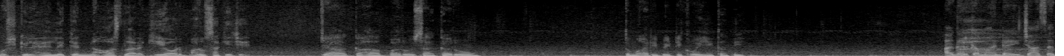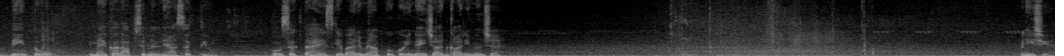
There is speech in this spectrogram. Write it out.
मुश्किल है लेकिन हौसला रखिए और भरोसा कीजिए। क्या कहा भरोसा करूँ? तुम्हारी बेटी खोई है कभी? अगर कमांडर इजाज़त दें तो मैं कल आपसे मिलने आ सकती हूँ। हो सकता है इसके बारे में आपको कोई नई जानकारी मिल जाए। लीजिए।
